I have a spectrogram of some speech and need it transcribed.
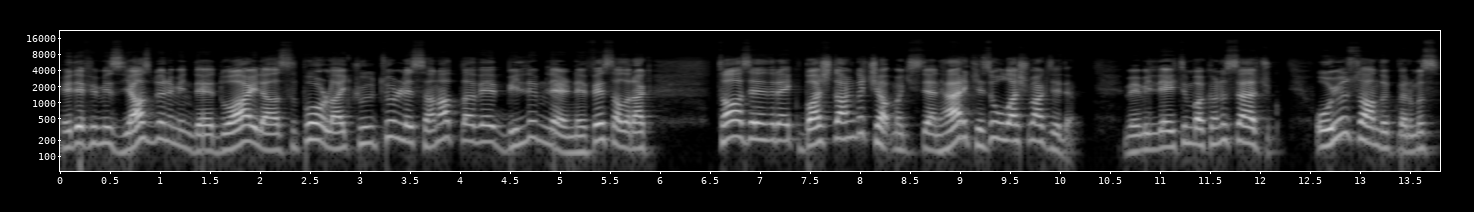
Hedefimiz yaz döneminde doğayla, sporla, kültürle, sanatla ve bilimle nefes alarak tazelenerek başlangıç yapmak isteyen herkese ulaşmak dedi. Ve Milli Eğitim Bakanı Selçuk, oyun sandıklarımız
